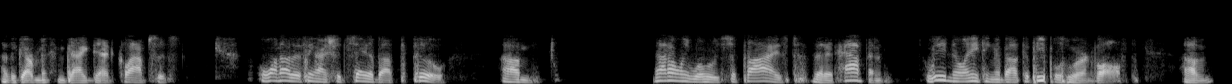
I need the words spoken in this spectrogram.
uh, the government in Baghdad collapses. One other thing I should say about the coup, um, not only were we surprised that it happened, we didn't know anything about the people who were involved. Um,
